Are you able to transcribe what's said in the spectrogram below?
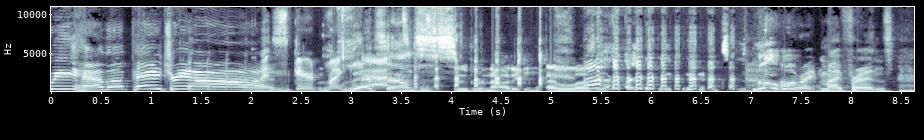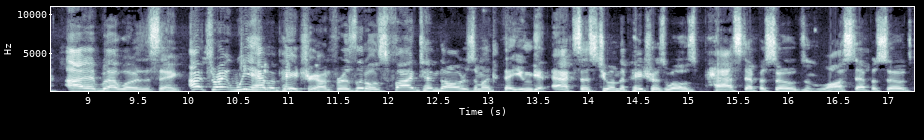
we have a Patreon. I scared my cat. That sounds super naughty. I love it. All right, my friends. I what was I saying? That's right. We have a Patreon for as little as five, ten dollars a month that you can get access to on the Patreon, as well as past episodes and lost episodes.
